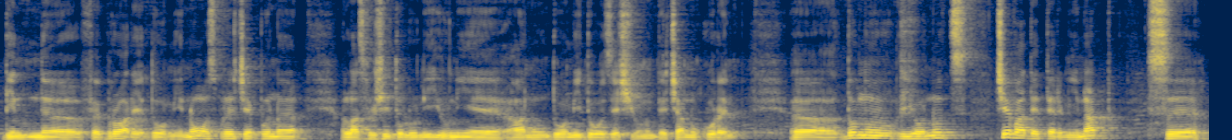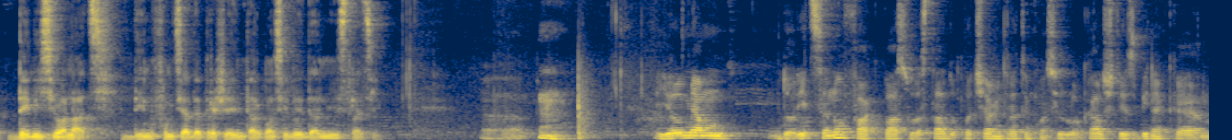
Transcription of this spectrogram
din uh, februarie 2019 până la sfârșitul lunii iunie anul 2021, deci anul curent. Domnul Ionuț, ce v-a determinat să demisionați din funcția de președinte al Consiliului de Administrație? Eu mi-am dorit să nu fac pasul ăsta după ce am intrat în Consiliul Local. Știți bine că uh,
